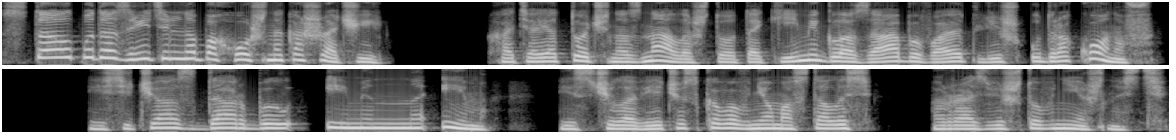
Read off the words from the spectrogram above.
стал подозрительно похож на кошачий. Хотя я точно знала, что такими глаза бывают лишь у драконов. И сейчас дар был именно им, из человеческого в нем осталась разве что внешность.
